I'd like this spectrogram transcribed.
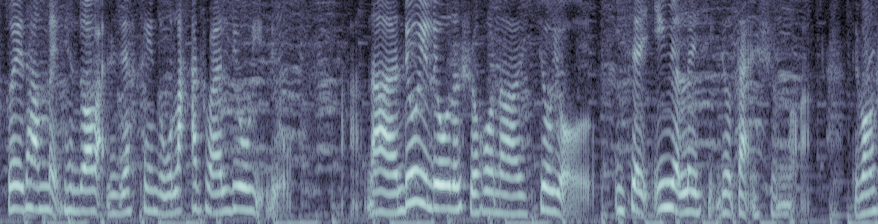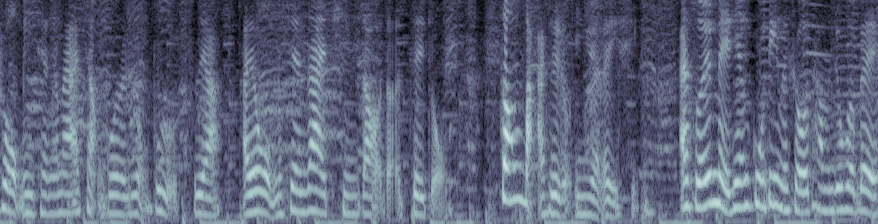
所以他们每天都要把这些黑奴拉出来溜一溜，啊，那溜一溜的时候呢，就有一些音乐类型就诞生了。比方说，我们以前跟大家讲过的这种布鲁斯呀，还有我们现在听到的这种桑巴这种音乐类型，哎，所以每天固定的时候，他们就会被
